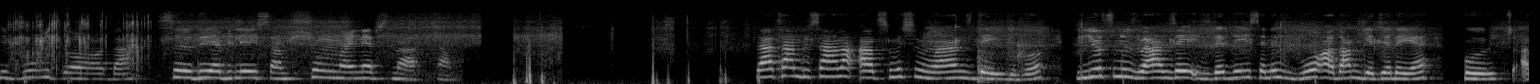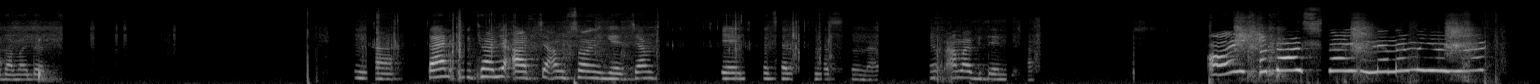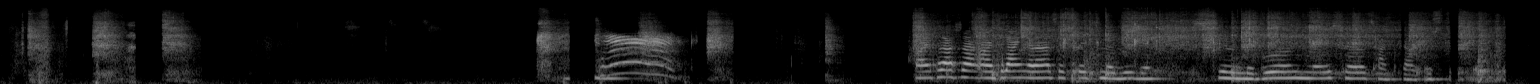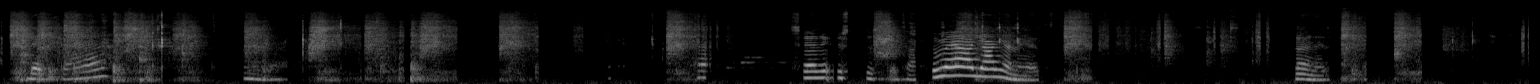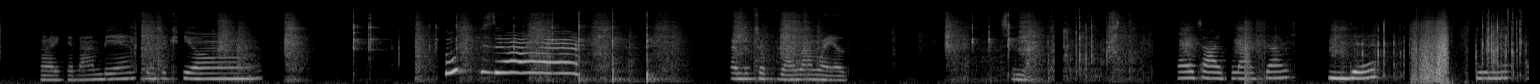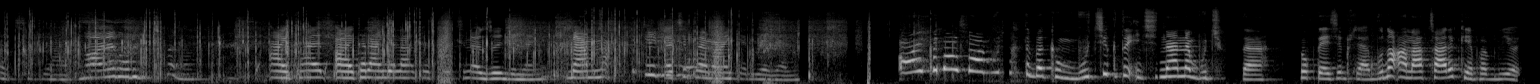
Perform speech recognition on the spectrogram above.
Şimdi bu videoda sığdırabilirsem şunların hepsini atacağım. Zaten bir tane atmışım Wednesday'di bu. Biliyorsunuz Wednesday izlediyseniz bu adam geceleye kurt adamadır. Ben ilk önce atacağım sonra geleceğim. Gelirse nasıl ama bir deneyeceğim. Arkadaşlar inanamıyorum. Arkadaşlar arkadan gelen sesler için özür dilerim. Şimdi bunları şöyle takacağım üst üste. Bir dakika. Şimdi. Şöyle üst üste taktım veya yan yana yaz. Böyle. Bölgeden bir gözüküyor. Çok güzel. Ben de çok güzel ben bayıldım. Şimdi. Evet arkadaşlar. Şimdi bunu açacağım. Nane doğru gitsene. Arka, arkadan gelen ses için özür dilerim. Ben bunu açıp hemen geliyorum. Bakın bu çıktı içinden de bu çıktı. Çok değişik bir şey. Bunu anahtarlık yapabiliyoruz.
